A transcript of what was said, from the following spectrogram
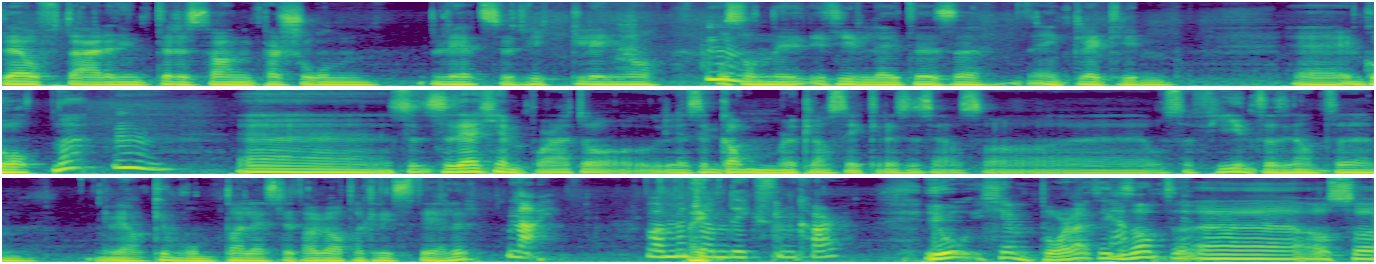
det ofte er en interessant personlighetsutvikling og, og sånn i, i tillegg til disse enkle krimgåtene. Mm. Eh, så, så det er kjempeålreit å lese gamle klassikere, syns jeg også, eh, også fint. Så, at, eh, vi har ikke vondt av å lese litt Agatha Christie heller. Nei. Hva med John Dixon Carr? Jo, kjempeålreit, ikke Ja. sant? Eh, og så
